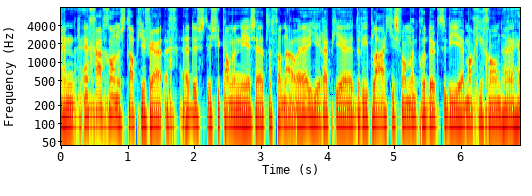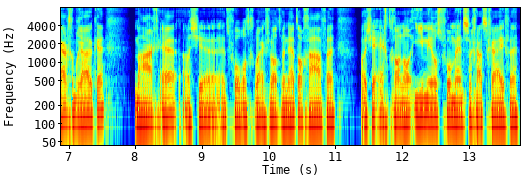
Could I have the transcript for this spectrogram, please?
En, en ga gewoon een stapje verder. Hè? Dus, dus je kan er neerzetten van nou, hè, hier heb je drie plaatjes van mijn producten. Die eh, mag je gewoon eh, hergebruiken. Maar hè, als je het voorbeeld gebruikt wat we net al gaven. Als je echt gewoon al e-mails voor mensen gaat schrijven.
